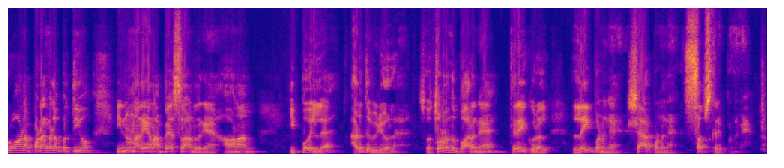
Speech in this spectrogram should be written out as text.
உருவான படங்களை பற்றியும் இன்னும் நிறையா நான் பேசலான்னு இருக்கேன். ஆனால் இப்போ இல்லை அடுத்த வீடியோவில் ஸோ தொடர்ந்து பாருங்கள் திரைக்குறள். லைக் பண்ணுங்கள் ஷேர் பண்ணுங்கள் சப்ஸ்கிரைப் பண்ணுங்கள்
